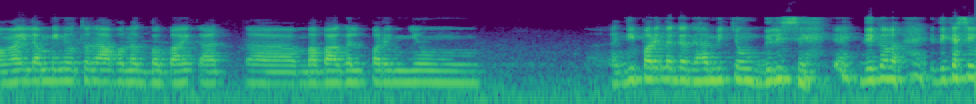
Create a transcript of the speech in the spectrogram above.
mga ilang minuto na ako nagbabike at ah, mabagal pa rin yung hindi pa rin nagagamit yung bilis eh. hindi ko hindi kasi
